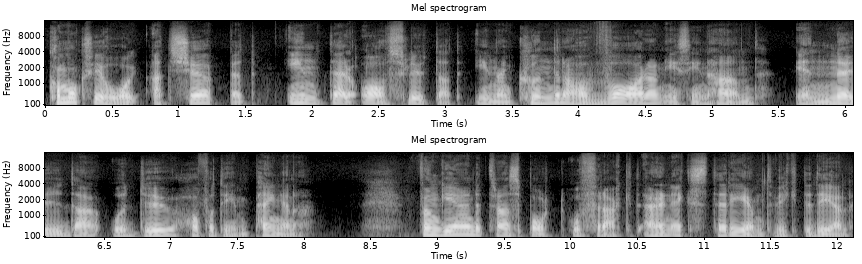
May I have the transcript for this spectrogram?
Kom också ihåg att köpet inte är avslutat innan kunderna har varan i sin hand, är nöjda och du har fått in pengarna. Fungerande transport och frakt är en extremt viktig del.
